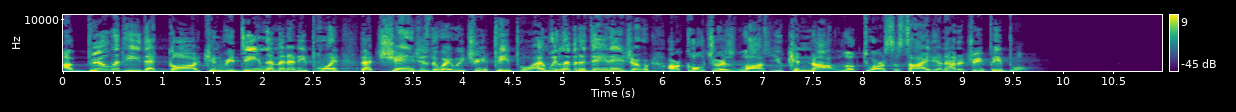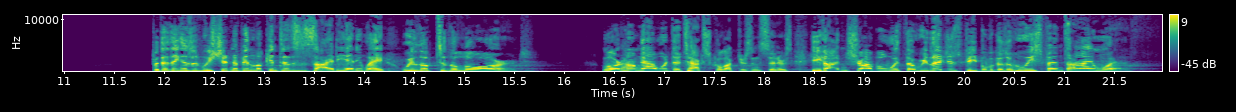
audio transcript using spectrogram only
ability that God can redeem them at any point, that changes the way we treat people. And we live in a day and age where our culture is lost. You cannot look to our society on how to treat people. But the thing is, we shouldn't have been looking to the society anyway. We look to the Lord. Lord hung out with the tax collectors and sinners. He got in trouble with the religious people because of who he spent time with.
